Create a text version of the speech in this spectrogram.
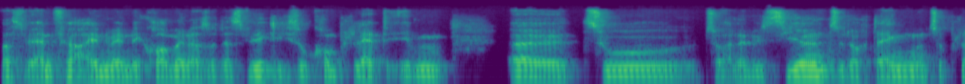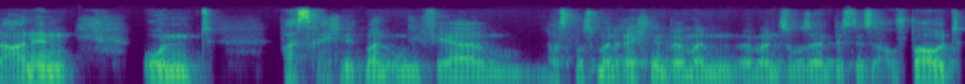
was werden für Einwände kommen. Also das wirklich so komplett eben äh, zu, zu analysieren, zu durchdenken und zu planen. Und was rechnet man ungefähr? Was muss man rechnen, wenn man, wenn man so sein Business aufbaut?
